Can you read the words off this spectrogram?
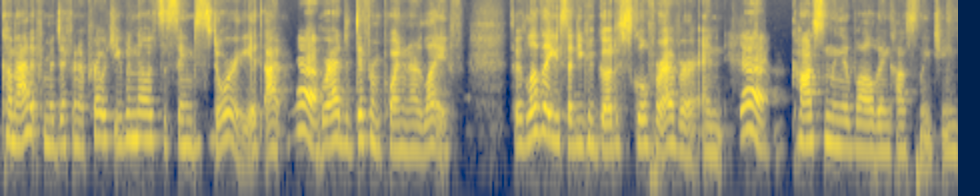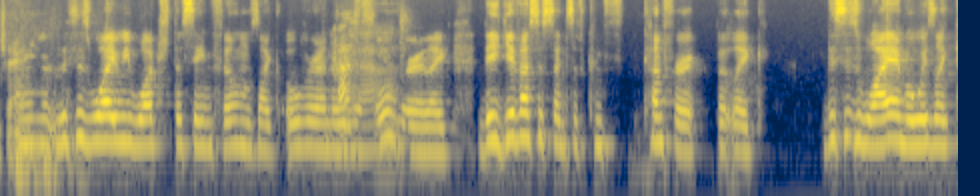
come at it from a different approach even though it's the same story. It I, yeah, we're at a different point in our life. So I love that you said you could go to school forever and yeah. constantly evolving, constantly I changing. mean, this is why we watch the same films like over and over Yes. and over. Like they give us a sense of comf- comfort, but like this is why I'm always like,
